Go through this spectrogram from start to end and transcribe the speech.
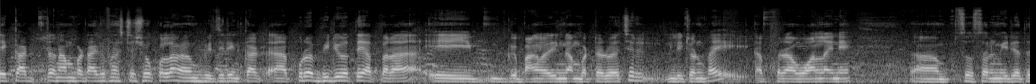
এই কার্ডটা নাম্বারটা আগে ফার্স্টে শো করলাম এবং ভিজিটিং কার্ড পুরো ভিডিওতে আপনারা এই বাংলা লিঙ্ক নাম্বারটা রয়েছে, লিটন ভাই, আপনারা অনলাইনে সোশ্যাল মিডিয়াতে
